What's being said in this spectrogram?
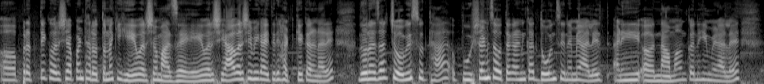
अ, प्रत्येक वर्षी आपण ठरवतो ना की हे वर्ष माझं आहे हे वर्ष या वर्षी मी काहीतरी हटके करणार आहे. दोन हजार चोवीससुद्धा भूषणचं होतं कारण का दोन सिनेमे आले आणि अ, नामांकनही मिळालं आहे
